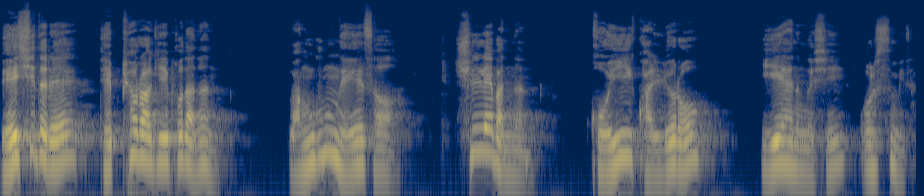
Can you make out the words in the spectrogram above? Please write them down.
내시들의 대표라기보다는 왕국 내에서 신뢰받는 고위 관료로 이해하는 것이 옳습니다.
